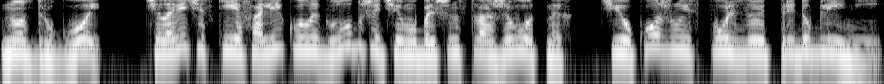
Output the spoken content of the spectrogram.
но с другой, человеческие фолликулы глубже, чем у большинства животных, чью кожу используют при дублении.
